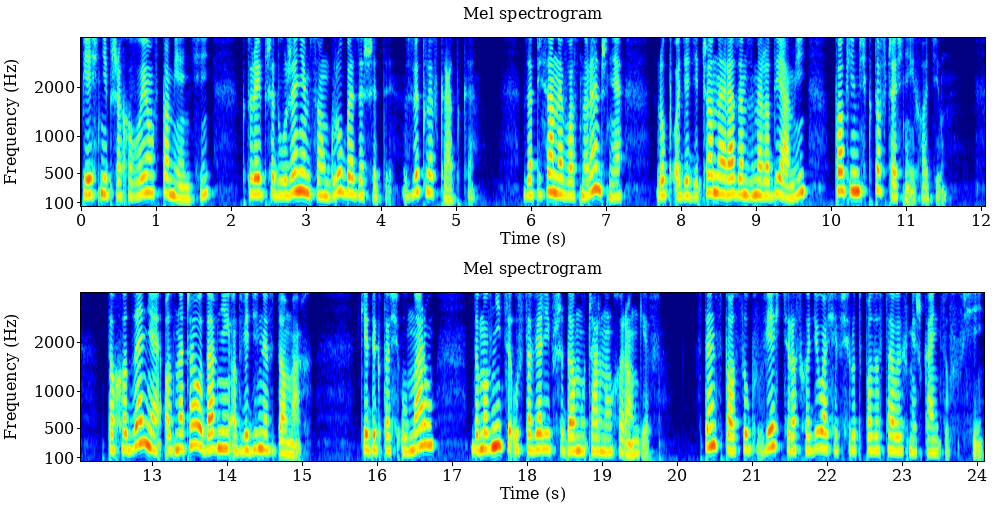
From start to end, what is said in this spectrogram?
Pieśni przechowują w pamięci, której przedłużeniem są grube zeszyty, zwykle w kratkę. Zapisane własnoręcznie lub odziedziczone razem z melodiami po kimś, kto wcześniej chodził. To chodzenie oznaczało dawniej odwiedziny w domach. Kiedy ktoś umarł, domownicy ustawiali przy domu czarną chorągiew. W ten sposób wieść rozchodziła się wśród pozostałych mieszkańców wsi.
